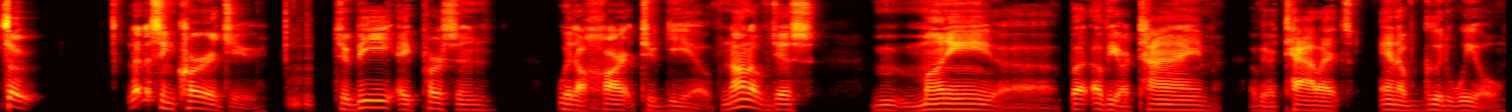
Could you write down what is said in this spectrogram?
So let us encourage you to be a person with a heart to give, not of just money, uh, but of your time, of your talents, and of goodwill.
